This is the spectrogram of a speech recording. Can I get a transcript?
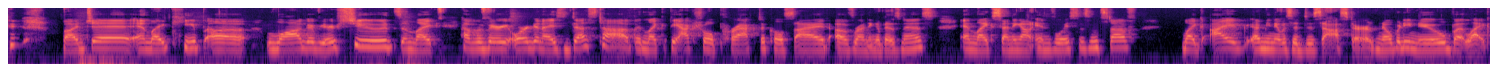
budget and like keep a log of your shoots and like have a very organized desktop and like the actual practical side of running a business and like sending out invoices and stuff like i i mean it was a disaster. Nobody knew but like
